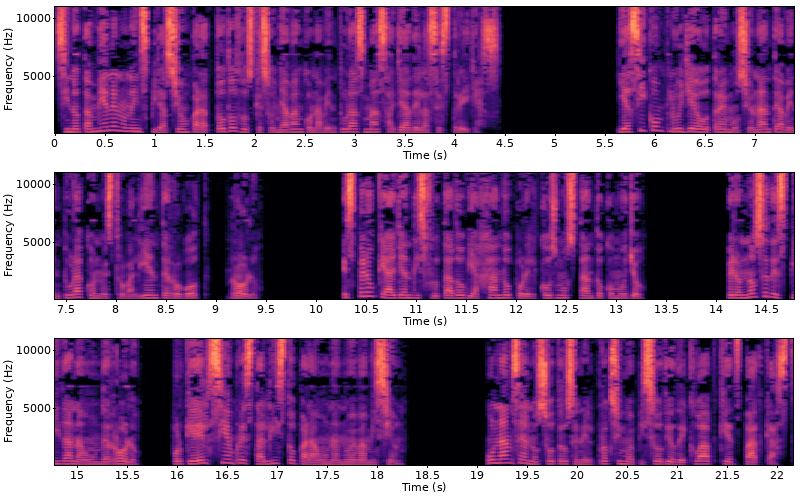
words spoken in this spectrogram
sino también en una inspiración para todos los que soñaban con aventuras más allá de las estrellas. Y así concluye otra emocionante aventura con nuestro valiente robot, Rolo. Espero que hayan disfrutado viajando por el cosmos tanto como yo. Pero no se despidan aún de Rolo, porque él siempre está listo para una nueva misión. Únanse a nosotros en el próximo episodio de Club Kids Podcast,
